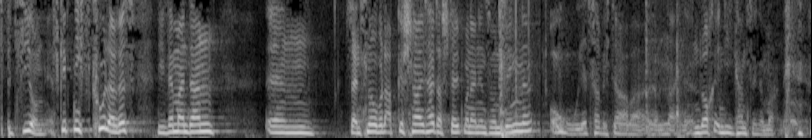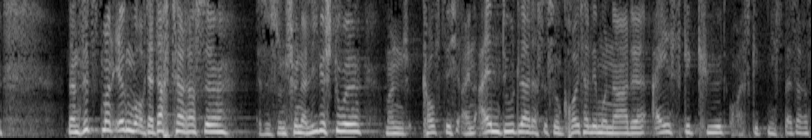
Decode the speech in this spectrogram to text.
ist Beziehung. Es gibt nichts Cooleres, wie wenn man dann ähm, sein Snowboard abgeschnallt hat. Das stellt man dann in so ein Ding. Ne? Oh, jetzt habe ich da aber ähm, nein, ein Loch in die Kanzel gemacht. dann sitzt man irgendwo auf der Dachterrasse. Es ist so ein schöner Liegestuhl. Man kauft sich einen Almdudler. Das ist so Kräuterlimonade, eisgekühlt. Oh, es gibt nichts Besseres.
